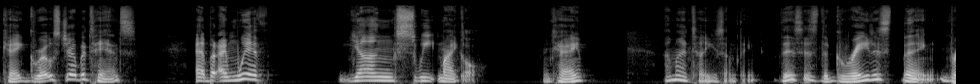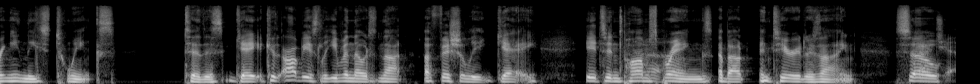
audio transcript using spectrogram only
okay, gross Joe Batance, uh, but I'm with young sweet Michael, okay. I'm gonna tell you something. This is the greatest thing bringing these twinks to this gay because obviously, even though it's not officially gay, it's in Palm Springs about interior design. So Gotcha.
